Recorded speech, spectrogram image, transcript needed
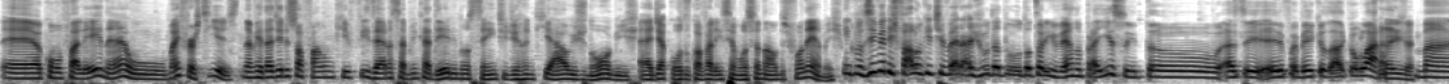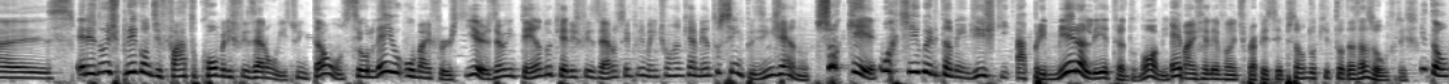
É, como eu falei, né? O My First Years, na verdade, eles só falam que fizeram essa brincadeira inocente de ranquear os nomes é, de acordo com a valência emocional dos fonemas. Inclusive, eles falam que tiveram ajuda do Dr. Inverno para isso, então, assim, ele foi meio que usado como laranja. Mas eles não explicam de fato como eles fizeram isso. Então, se eu leio o My First Years, eu entendo que eles fizeram simplesmente um ranqueamento simples, ingênuo. Só que o artigo ele também diz que a primeira letra do nome é mais relevante para a percepção do que todas as outras. Então,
